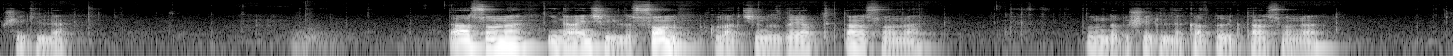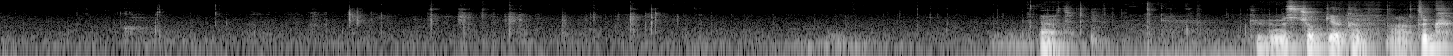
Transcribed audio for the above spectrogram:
Bu şekilde. Daha sonra yine aynı şekilde son kulakçığımızı da yaptıktan sonra bunu da bu şekilde katladıktan sonra Evet. Küpümüz çok yakın artık.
